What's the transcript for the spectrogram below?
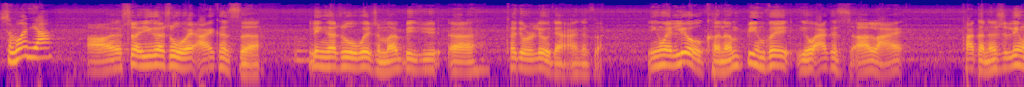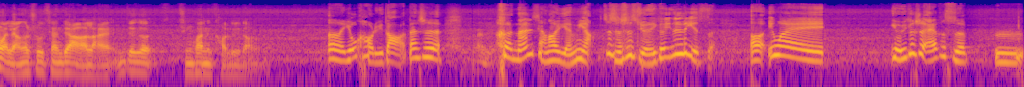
什么问题啊？啊，设一个数为 x，另一个数为什么必须呃，它就是六减 x？因为六可能并非由 x 而来，它可能是另外两个数相加而来。这个情况你考虑到了吗？嗯，有考虑到，但是很难想到严密啊。这只是举了一个例子。呃，因为有一个是 x，嗯，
